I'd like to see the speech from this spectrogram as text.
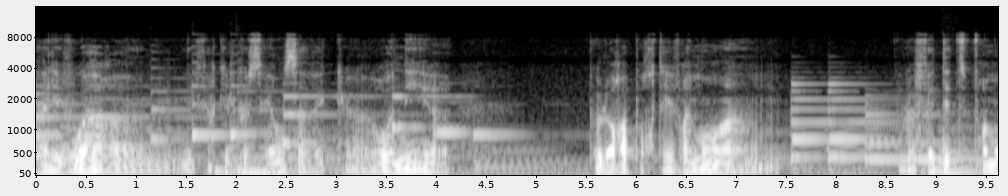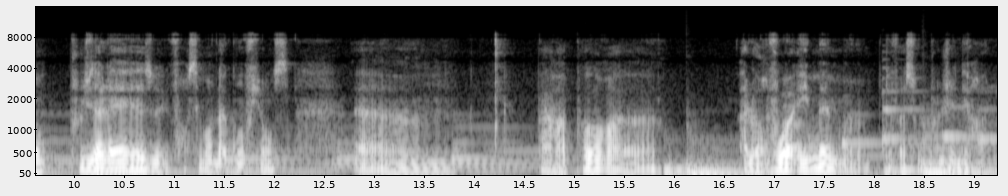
aller voir faire quelques séances avec euh, René peut leur apporter vraiment le fait d'être vraiment plus à l'aise, forcément de la confiance par rapport à leur voix et même de façon plus générale.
